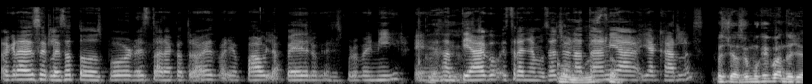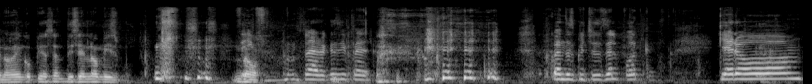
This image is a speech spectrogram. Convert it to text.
agradecerles a todos por estar acá otra vez. María Paula, Pedro, gracias por venir. Eh, Gracias. Santiago, extrañamos a Con Jonathan y a, y a Carlos. Pues yo asumo que cuando yo no vengo piensan, dicen lo mismo. No. Claro que sí, Pedro. Cuando escuches el podcast. Quiero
